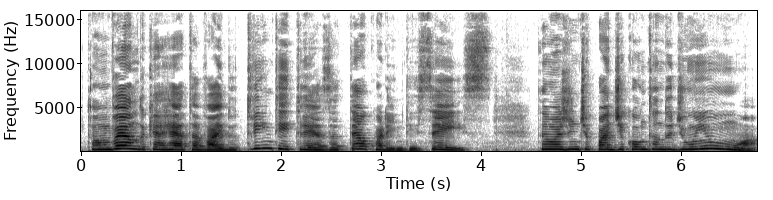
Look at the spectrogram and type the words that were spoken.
Estão vendo que a reta vai do 33 até o 46? Então, a gente pode ir contando de um em um, ó.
